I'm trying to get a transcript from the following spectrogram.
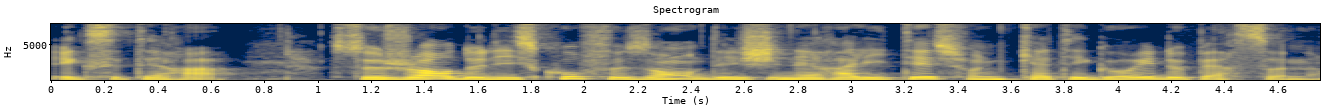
etc. Ce genre de discours faisant des généralités sur une catégorie de personnes.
